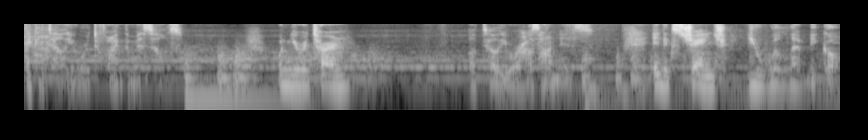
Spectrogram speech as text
I can tell you where to find the missiles. When you return, I'll tell you where Hassan is. In exchange, you will let me go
